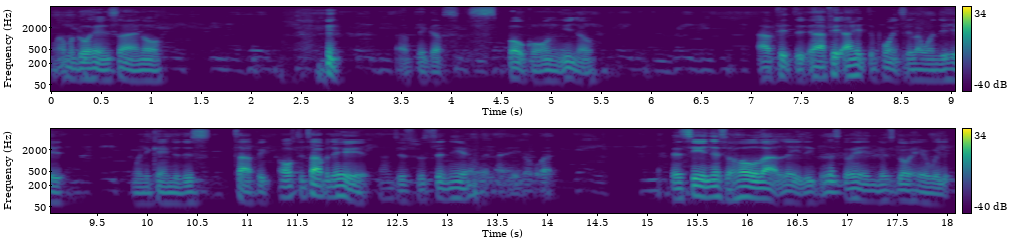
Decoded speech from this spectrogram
Well, I'm gonna go ahead and sign off. I think I've spoke on, you know, I've hit the I've hit, I hit the points that I wanted to hit when it came to this topic off the top of the head. I just was sitting here. I'm like, hey, you know what? I've been seeing this a whole lot lately, but let's go ahead and let's go ahead with it.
